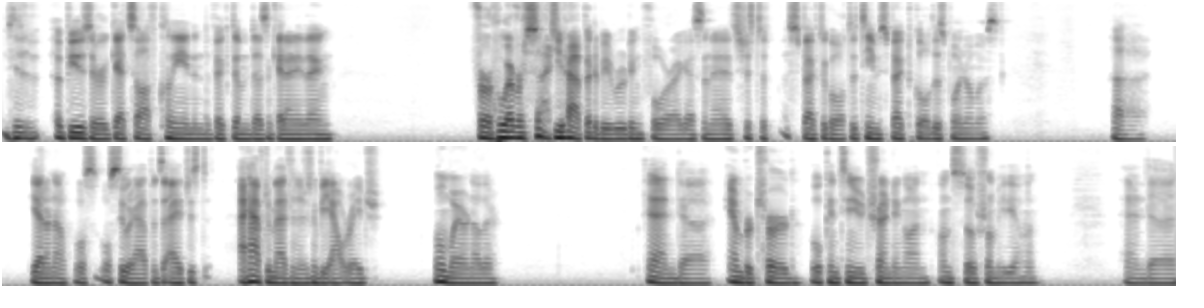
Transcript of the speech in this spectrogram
the abuser gets off clean, and the victim doesn't get anything. For whoever side you happen to be rooting for, I guess, and it's just a, a spectacle. It's a team spectacle at this point, almost. Uh, yeah, I don't know. We'll we'll see what happens. I just I have to imagine there's gonna be outrage, one way or another and uh, Amber Turd will continue trending on on social media, and uh,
